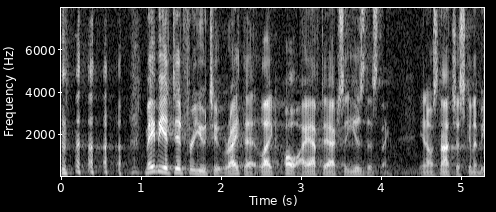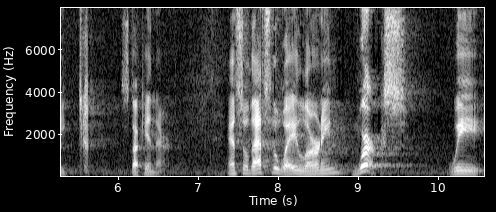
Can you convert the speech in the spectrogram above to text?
Maybe it did for you too, right? That, like, oh, I have to actually use this thing. You know, it's not just going to be stuck in there. And so that's the way learning works. We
